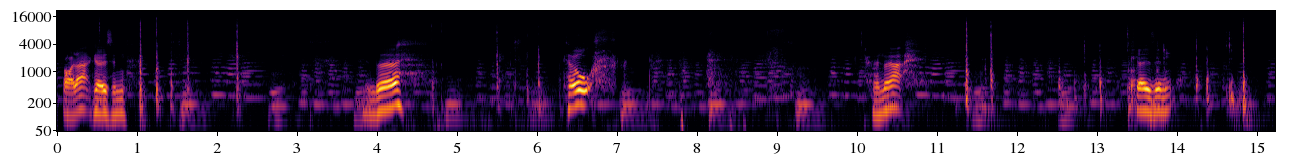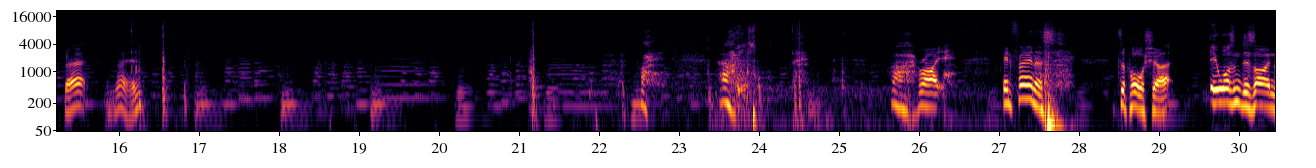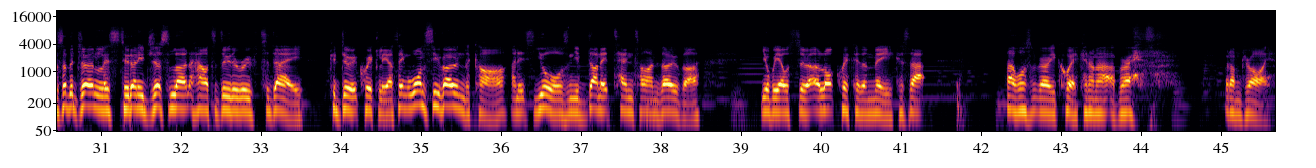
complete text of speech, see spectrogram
Right, that goes in in there. Cool. And that goes in there. And then right. Ah. Ah, right. In fairness to Porsche, it wasn't designed so the journalists who'd only just learnt how to do the roof today could do it quickly. I think once you've owned the car and it's yours and you've done it 10 times over, you'll be able to do it a lot quicker than me because that, that wasn't very quick and I'm out of breath, but I'm dry.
